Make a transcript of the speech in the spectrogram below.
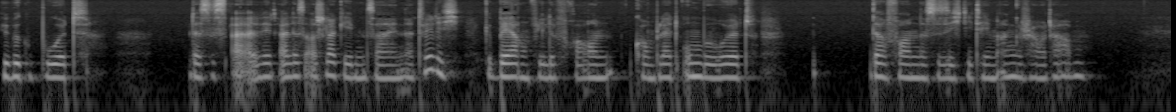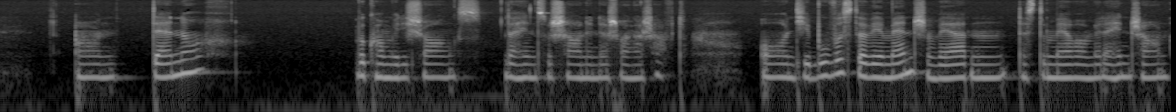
über Geburt? Das ist, äh, wird alles ausschlaggebend sein. Natürlich gebären viele Frauen komplett unberührt davon, dass sie sich die Themen angeschaut haben. Und dennoch bekommen wir die Chance, dahin zu schauen in der Schwangerschaft. Und je bewusster wir Menschen werden, desto mehr wollen wir da hinschauen.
